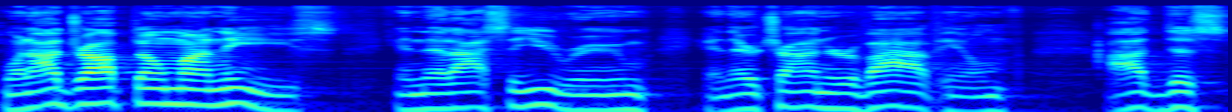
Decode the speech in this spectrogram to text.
when I dropped on my knees in that ICU room and they're trying to revive him, I just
